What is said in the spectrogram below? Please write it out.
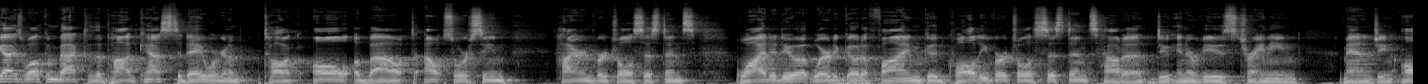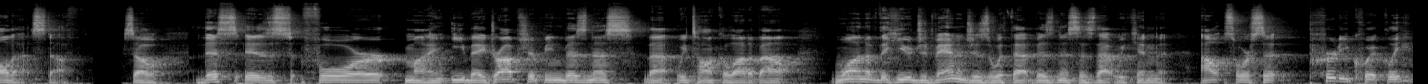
guys, welcome back to the podcast. Today we're going to talk all about outsourcing, hiring virtual assistants, why to do it, where to go to find good quality virtual assistants, how to do interviews, training, managing, all that stuff. So, this is for my eBay dropshipping business that we talk a lot about. One of the huge advantages with that business is that we can outsource it pretty quickly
